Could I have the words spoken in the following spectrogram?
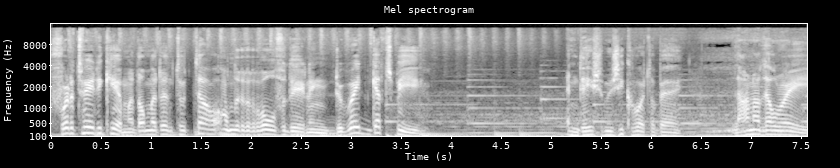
Voor de tweede keer, maar dan met een totaal andere rolverdeling. The Great Gatsby. En deze muziek hoort erbij. Lana Del Rey.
